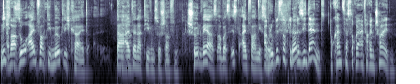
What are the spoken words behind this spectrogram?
nicht Aber- so einfach die Möglichkeit, da Alternativen zu schaffen. Schön wär's, aber es ist einfach nicht so. Aber du bist doch der Ne? Präsident. Du kannst das doch einfach entscheiden.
